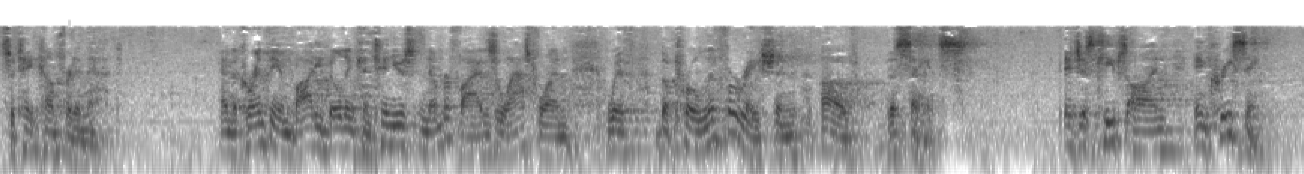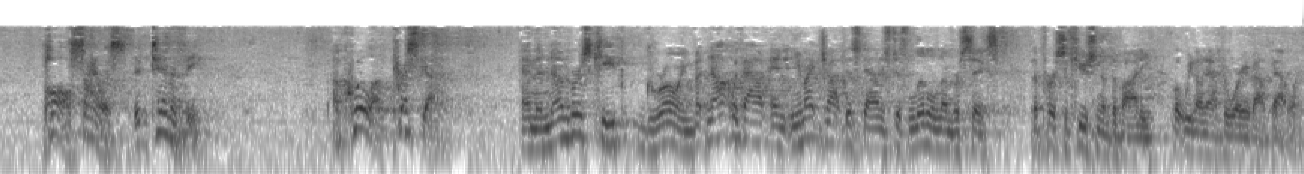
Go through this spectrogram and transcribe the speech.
So take comfort in that. And the Corinthian bodybuilding continues, number five, this is the last one, with the proliferation of the saints. It just keeps on increasing. Paul, Silas, Timothy, Aquila, Prisca, and the numbers keep growing, but not without, and you might jot this down as just little number six, the persecution of the body, but we don't have to worry about that one.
